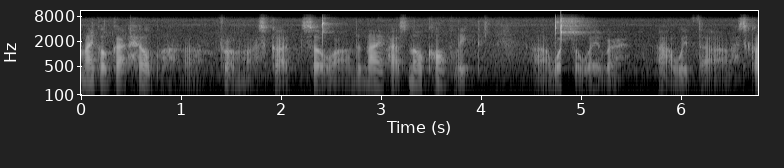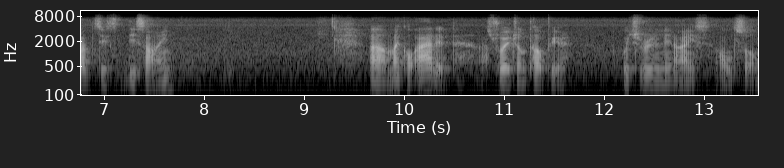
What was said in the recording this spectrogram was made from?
Michael got help from Scott, so the knife has no conflict whatsoever with Scott's design. Michael added a switch on top here which is really nice also.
